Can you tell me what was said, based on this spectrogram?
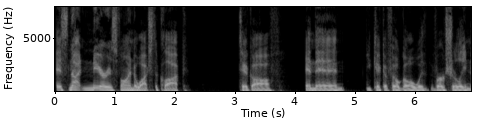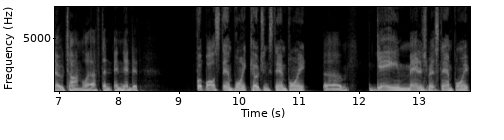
it's not near as fun to watch the clock tick off and then you kick a field goal with virtually no time left and, and end it. Football standpoint, coaching standpoint, um, game management standpoint,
